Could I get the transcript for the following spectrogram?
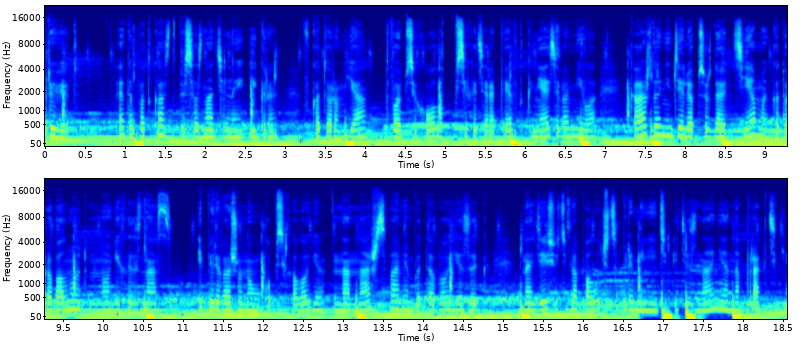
Привет! Это подкаст «Бессознательные игры», в котором я, твой психолог, психотерапевт Князева Мила, каждую неделю обсуждаю темы, которые волнуют многих из нас, и перевожу науку психологию на наш с вами бытовой язык. Надеюсь, у тебя получится применить эти знания на практике.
